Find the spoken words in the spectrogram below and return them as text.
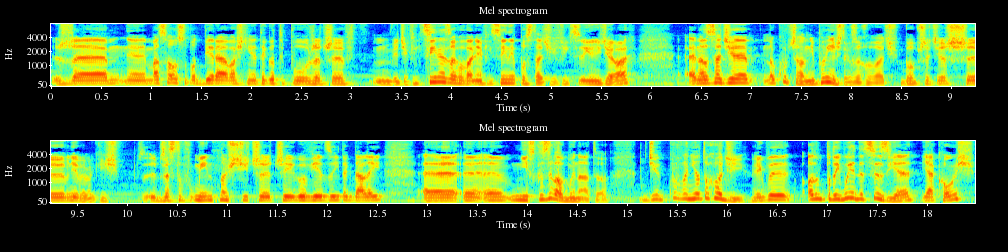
że y, masa osób odbiera właśnie tego typu rzeczy, wiecie, fikcyjne zachowania, fikcyjnych postaci w fikcyjnych dziełach, e, na zasadzie, no kurczę, on nie powinien się tak zachować, bo przecież, y, nie wiem, jakiś zestaw umiejętności, czy, czy jego wiedzy i tak dalej, e, e, nie wskazywałby na to. Gdzie, kurwa, nie o to chodzi. Jakby on podejmuje decyzję jakąś,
